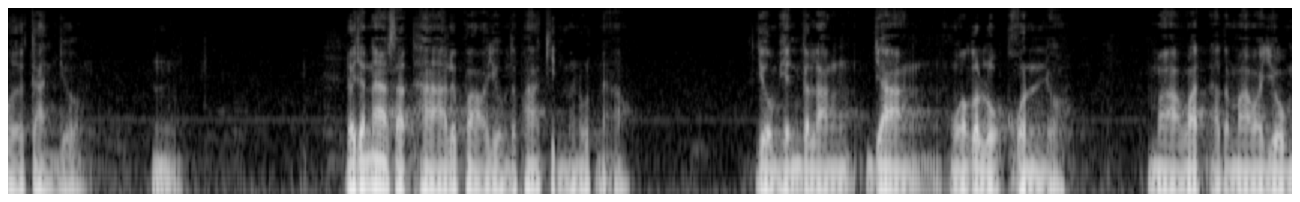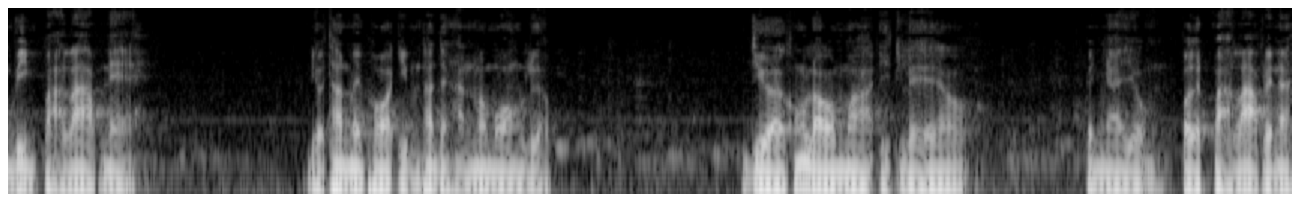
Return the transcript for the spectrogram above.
มอกันโยม อืมแล้วจะน่าศรัทธาหรือเปล่าโยมถ้าพากินมนุษย์นะเอาโยมเห็นกำลังย่างหัวกะโหลกคนอยู่ มาวัดอาตมาว่าโยมวิ่งป่าลาบแน่ เดี๋ยวท่านไม่พออิ่มท่านจะหันมามองเหลือบ เหยื่อของเรามาอีกแล้ว เป็นไงโยม เปิดป่าลาบเลยนะ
